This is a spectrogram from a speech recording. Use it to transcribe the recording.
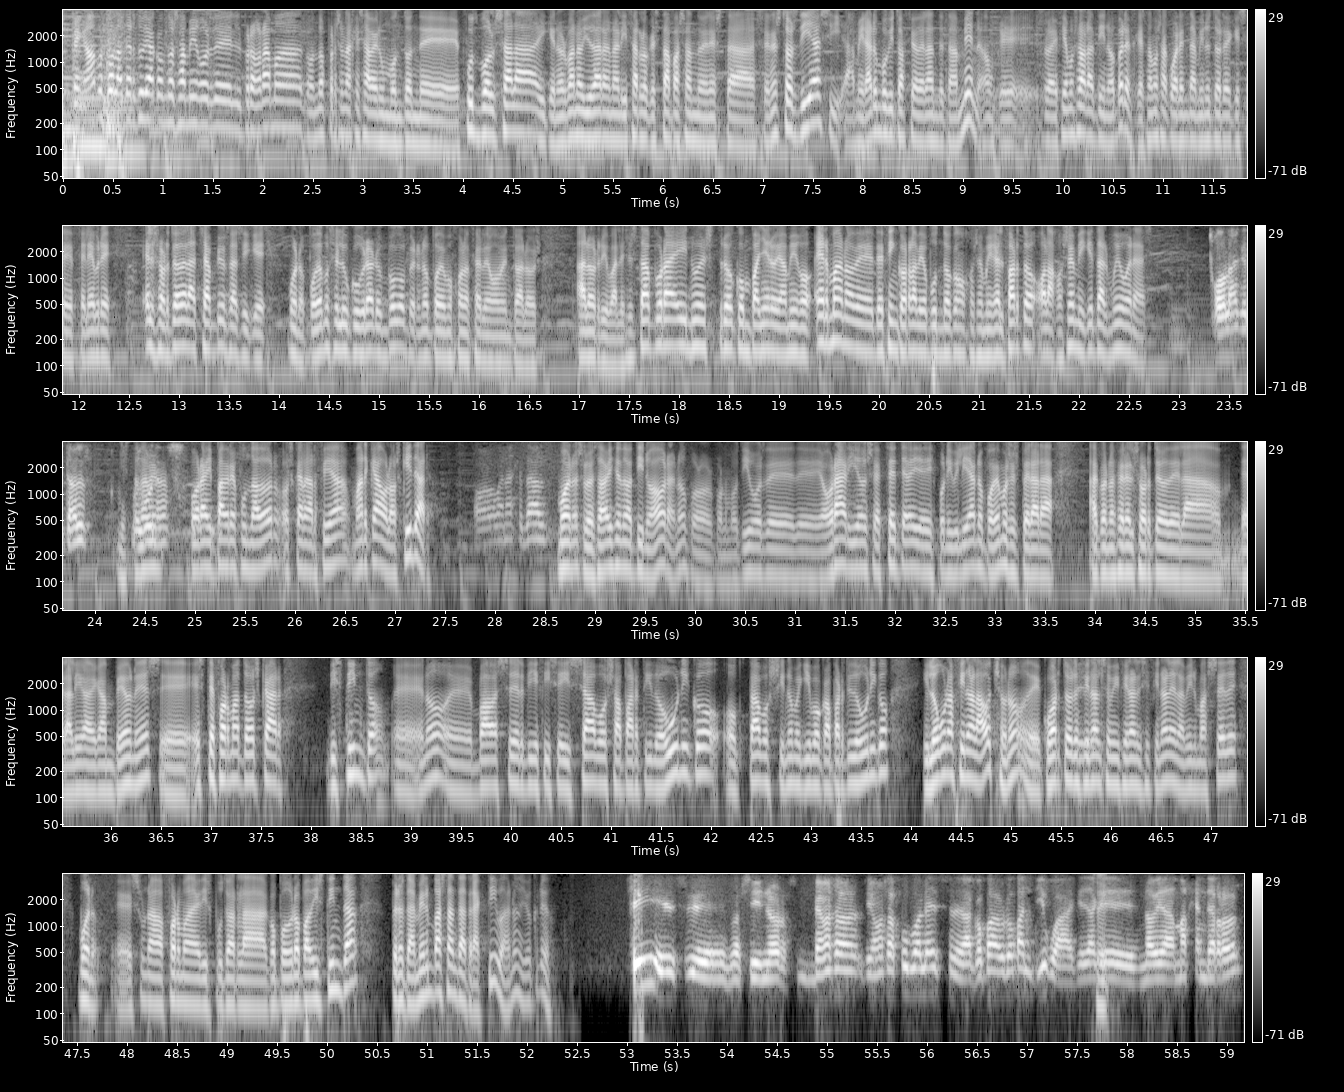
Venga, vamos con la tertulia con dos amigos del programa, con dos personas que saben un montón de fútbol sala y que nos van a ayudar a analizar lo que está pasando en, estas, en estos días y a mirar un poquito hacia adelante también, aunque lo decíamos ahora a Tino Pérez, que estamos a 40 minutos de que se celebre el sorteo de la Champions, así que, bueno, podemos elucubrar un poco, pero no podemos conocer de momento a los, a los rivales. Está por ahí nuestro compañero y amigo, hermano de, de 5radio.com, José Miguel Farto. Hola, José ¿qué tal? Muy buenas. Hola, ¿qué tal? Y está Muy buenas. por ahí padre fundador, Óscar García. Marca, hola, Osquitar. Bueno, se lo estaba diciendo a Tino ahora, ¿no? Por, motivos de, horarios, etcétera, y de disponibilidad, no podemos esperar a, conocer el sorteo de la, de la Liga de Campeones. Eh, este formato, Oscar, distinto, eh, ¿no? Eh, va a ser 16 avos a partido único, octavos, si no me equivoco, a partido único, y luego una final a 8, ¿no? De cuartos de final, semifinales y final en la misma sede. Bueno, es una forma de disputar la Copa de Europa distinta, pero también bastante atractiva, ¿no? Yo creo. Sí, es, eh, pues si nos vemos a, si vamos a fútbol es la Copa de Europa antigua, aquella que no había margen de error.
